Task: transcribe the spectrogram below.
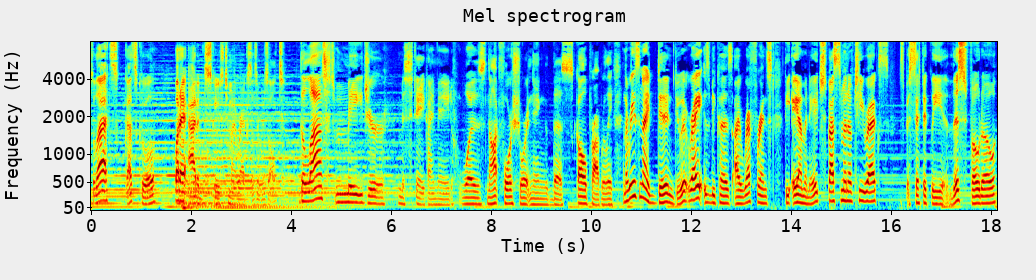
So that's that's cool, but I added scutes to my Rex as a result. The last major mistake I made was not foreshortening the skull properly. And the reason I didn't do it right is because I referenced the AMNH specimen of T-Rex specifically this photo,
